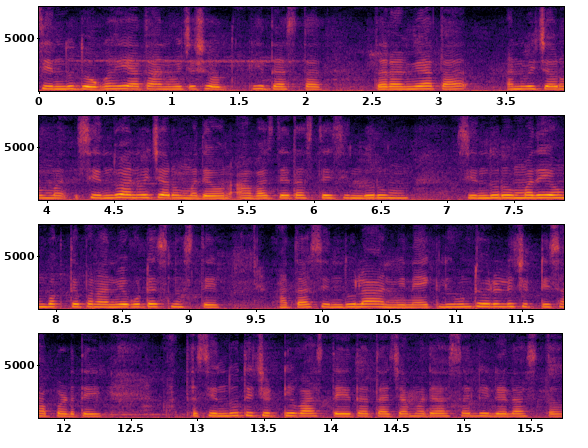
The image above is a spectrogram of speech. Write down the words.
सिंधू दोघंही आता अन्वीचे शोध घेत असतात. तर अन्वी आता अन्वीच्या रूम सिंधू अन्वीच्या रूममध्ये येऊन आवाज देत असते. सिंधू रूम सिंधू रूममध्ये येऊन बघते पण अन्वी कुठेच नसते. आता सिंधूला अन्वीने एक लिहून ठेवलेली चिठ्ठी सापडते. आता सिंधू ती चिठ्ठी वाचते तर त्याच्यामध्ये असं लिहिलेलं असतं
